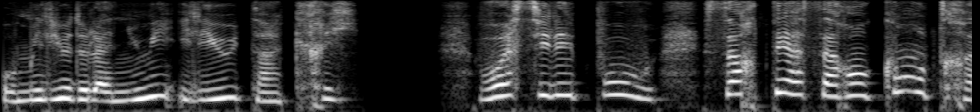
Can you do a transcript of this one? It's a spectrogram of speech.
Au milieu de la nuit, il y eut un cri. Voici l'époux, sortez à sa rencontre.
